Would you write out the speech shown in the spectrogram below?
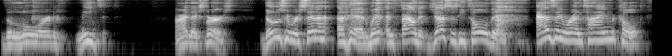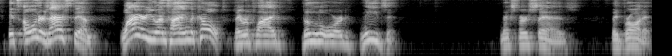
The Lord needs it. All right, next verse. Those who were sent ahead went and found it just as he told them. As they were untying the colt, its owners asked them, Why are you untying the colt? They replied, The Lord needs it. Next verse says, they brought it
